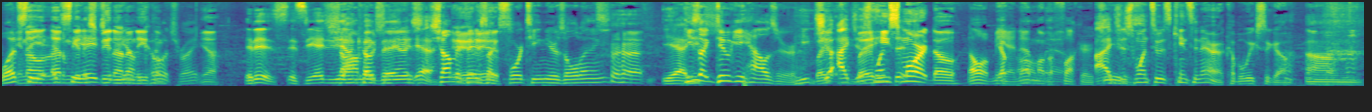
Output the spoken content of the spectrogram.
Well, it's you know, the, let it's him get the his age feet of the young coach, him. right? Yeah. It is. It's the age of the young coach. McVay. Yeah, Sean Yeah, it McVay's like is. 14 years old, I think. yeah. he's like Doogie Howser. He But, I just but he's to- smart though. oh man, Yep. that Oh, man. motherfucker. I just went to his quinceanera a couple weeks ago. Um,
